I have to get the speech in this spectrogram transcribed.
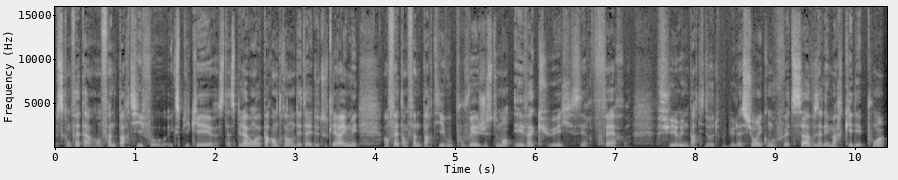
parce qu'en fait en fin de partie il faut expliquer euh, cet aspect-là on va pas rentrer dans le détail de toutes les règles mais en fait en fin de partie vous pouvez justement évacuer c'est-à-dire faire fuir une partie de votre population et quand vous faites ça vous allez marquer des points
